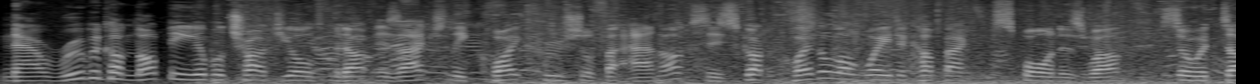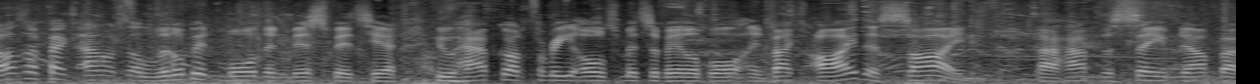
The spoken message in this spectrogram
Now, Rubicon not being able to charge the ultimate up is actually quite crucial for Anox. He's got quite a long way to come back from spawn as well, so it does affect Anox a little bit more than Misfits here, who have got three ultimates available. In fact, either side uh, have the same number.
